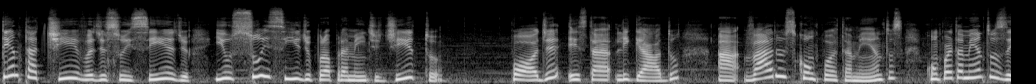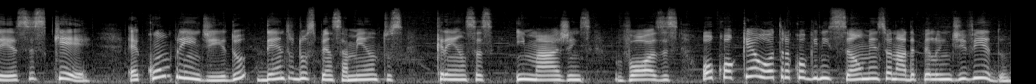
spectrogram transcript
tentativa de suicídio e o suicídio propriamente dito pode estar ligado a vários comportamentos, comportamentos esses que é compreendido dentro dos pensamentos, crenças, imagens, vozes ou qualquer outra cognição mencionada pelo indivíduo.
